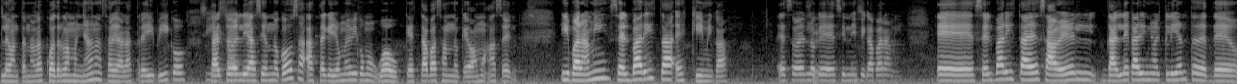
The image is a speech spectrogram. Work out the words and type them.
levantarnos a las 4 de la mañana, salir a las 3 y pico, Sí, estar todo el día haciendo cosas, hasta que yo me vi como, wow, ¿qué está pasando? ¿Qué vamos a hacer? Y para mí, ser barista es química. Eso es lo Sí. que significa para mí. Eh, ser barista es saber darle cariño al cliente desde,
